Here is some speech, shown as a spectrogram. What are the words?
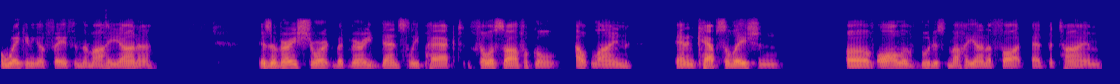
Awakening of Faith in the Mahayana, is a very short but very densely packed philosophical outline and encapsulation of all of Buddhist Mahayana thought at the time.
